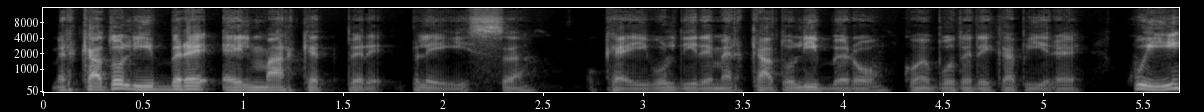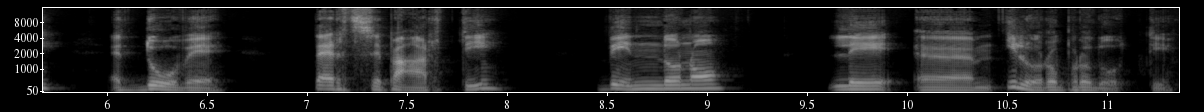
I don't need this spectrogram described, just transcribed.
Mercato Libre è il marketplace, ok? Vuol dire mercato libero, come potete capire. Qui è dove terze parti vendono le, eh, i loro prodotti.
